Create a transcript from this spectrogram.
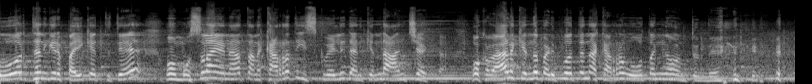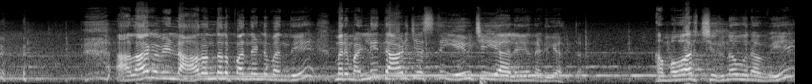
గోవర్ధనగిరి పైకెత్తితే ఓ ముసలాయన తన కర్ర తీసుకువెళ్ళి దాని కింద ఆంచేట. ఒకవేళ కింద పడిపోతే నా కర్ర ఊతంగా ఉంటుంది. అలాగ వీళ్ళు ఆరు వందల పన్నెండు మంది మరి మళ్ళీ దాడి చేస్తే ఏమి చేయాలి అని అడిగేస్తా అమ్మవారు చిరునవ్వు నవ్వి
